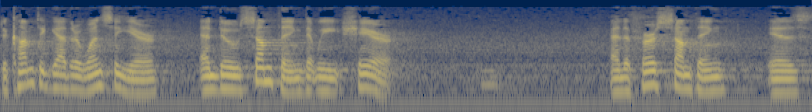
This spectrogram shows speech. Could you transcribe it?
to come together once a year and do something that we share. And the first something is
